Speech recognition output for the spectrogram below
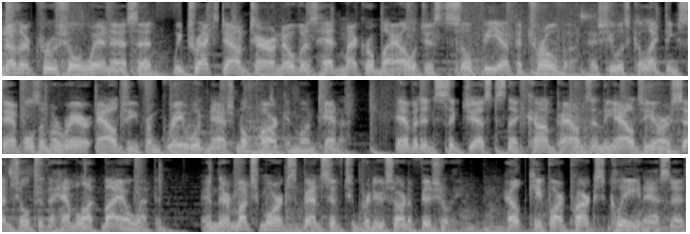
Another crucial win, Asset. We tracked down Terra Nova's head microbiologist, Sofia Petrova, as she was collecting samples of a rare algae from Graywood National Park in Montana. Evidence suggests that compounds in the algae are essential to the Hemlock bioweapon, and they're much more expensive to produce artificially. Help keep our parks clean, Asset.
